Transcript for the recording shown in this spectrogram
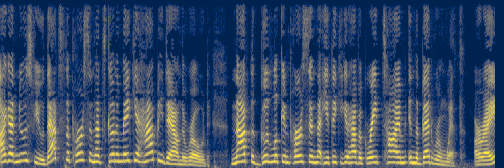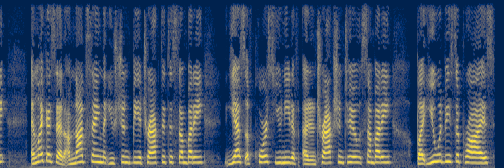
I got news for you. That's the person that's going to make you happy down the road not the good looking person that you think you could have a great time in the bedroom with. All right. And like I said, I'm not saying that you shouldn't be attracted to somebody. Yes, of course, you need a, an attraction to somebody, but you would be surprised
